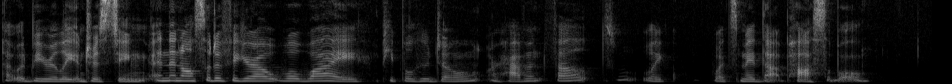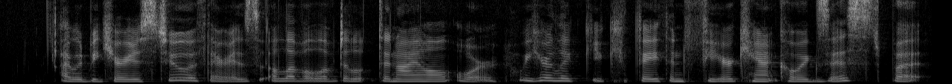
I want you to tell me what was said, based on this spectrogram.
That would be really interesting. And then also to figure out, well, why people who don't or haven't felt, like what's made that possible. I would be curious too if there is a level of de- denial, or we hear like you, faith and fear can't coexist, but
